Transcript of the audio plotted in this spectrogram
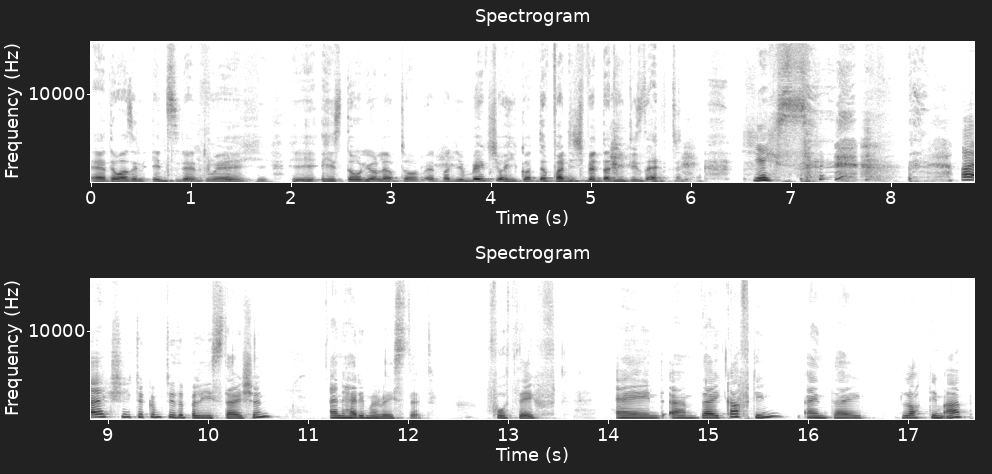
uh, there was an incident where he, he, he stole your laptop, but you made sure he got the punishment that he deserved. yes. I actually took him to the police station and had him arrested for theft. And um, they cuffed him and they locked him up.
